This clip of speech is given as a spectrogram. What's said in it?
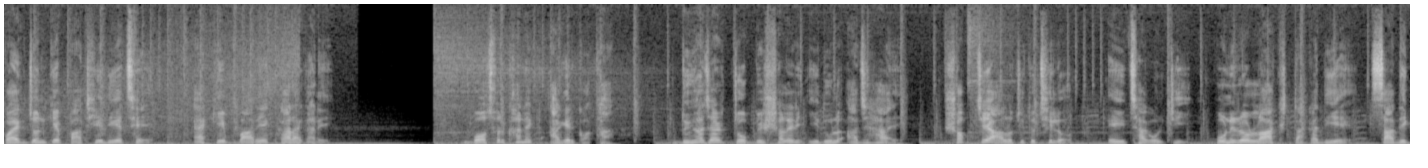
কয়েকজনকে পাঠিয়ে দিয়েছে একেবারে কারাগারে। বছরখানেক আগের কথা। দুই হাজার চব্বিশ সালের ঈদুল আজহায় সবচেয়ে আলোচিত ছিল এই ছাগলটি। পনেরো লাখ টাকা দিয়ে সাদিক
